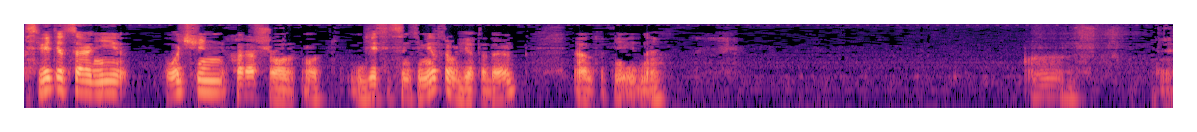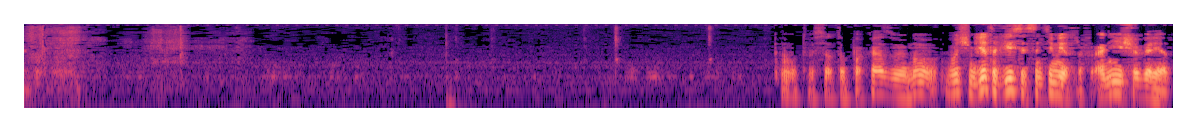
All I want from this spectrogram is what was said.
светятся они очень хорошо. Вот 10 сантиметров где-то, да? А, тут не видно. Вот высоту показываю. Ну, в общем, где-то 10 сантиметров. Они еще горят.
